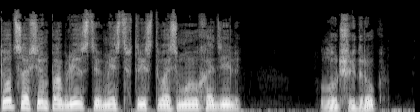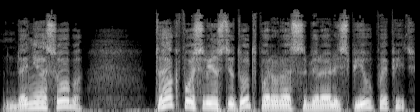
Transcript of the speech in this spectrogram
Тут совсем поблизости вместе в 308-ю ходили. Лучший друг? Да не особо. Так после института пару раз собирались пиво попить.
